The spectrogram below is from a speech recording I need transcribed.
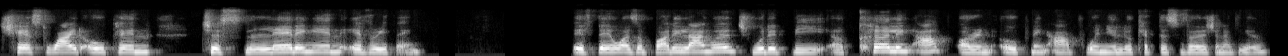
chest wide open, just letting in everything? If there was a body language, would it be a curling up or an opening up when you look at this version of you?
